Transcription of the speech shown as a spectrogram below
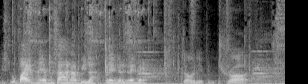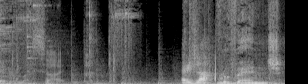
Is lupain Hayabusa Hanabi lah. Granger, Granger. Don't even try to stay from my side. Erisla. Revenge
